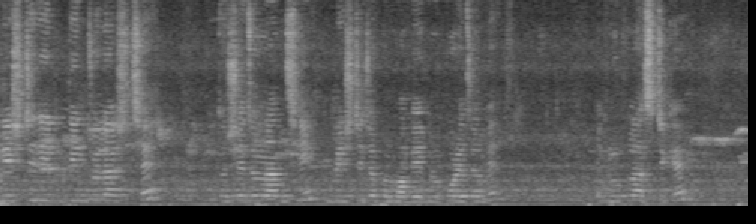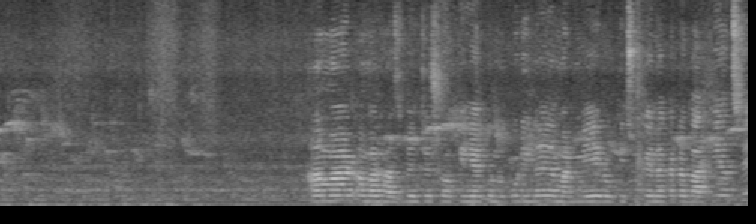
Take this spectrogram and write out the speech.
বৃষ্টির দিন চলে আসছে। তো সেজন্য আনছি। বৃষ্টি যখন হবে, এগুলো পড়ে যাবে। এগুলো প্লাস্টিকের আমার আমার হাজব্যান্ডের শপিং এখনও করি নাই। আমার মেয়েরও কিছু কেনাকাটা বাকি আছে।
